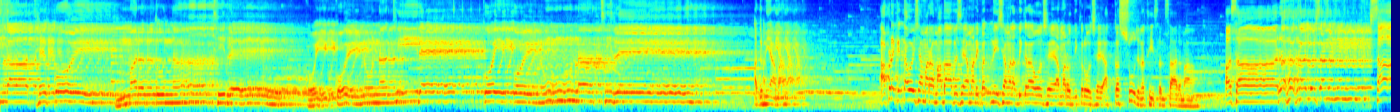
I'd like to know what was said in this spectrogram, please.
સંગાથે કોઈ મરતું નથી રે. કોઈ કોઈનું નથી રે. કોઈ કોઈનું નથી રે. આ દુનિયામાં આપણે કહેતા હોય છે, અમારા મા બાપ છે, અમારી પત્ની છે, અમારા દીકરાઓ છે, અમારો દીકરો છે. આ કશું જ નથી સંસારમાં. અસાર ખલુ સંસાર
